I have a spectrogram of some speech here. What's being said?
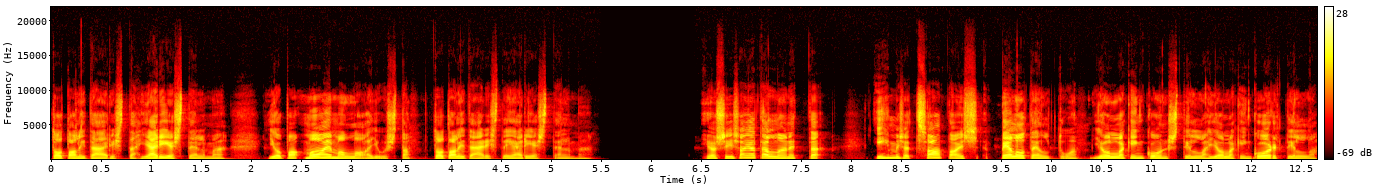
totalitääristä järjestelmää, jopa maailmanlaajuista totalitääristä järjestelmää. Jos siis ajatellaan, että ihmiset saatais peloteltua jollakin konstilla, jollakin kortilla,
